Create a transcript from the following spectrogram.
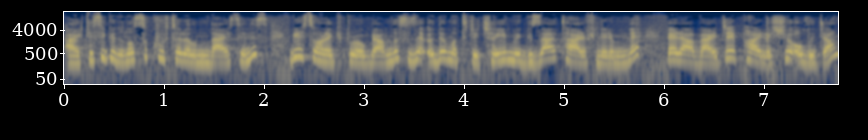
ertesi günü nasıl kurtaralım derseniz bir sonraki programda size ödem atıcı çayım ve güzel tariflerimle beraberce paylaşıyor olacağım.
